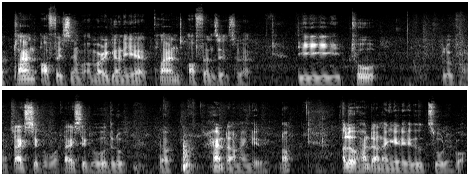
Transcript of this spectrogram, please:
a planned offensive American ရဲ့ planned offensive ဆိုတော့ဒီထိုး ဘယ်လိုခေါ်မလဲတိုက်စစ်ကိုပေါ့တိုက်စစ်ကိုသူတို့ဟန်တာနိုင်ခဲ့တယ်ပေါ့နော်အဲ့လိုဟန်တာနိုင်ခဲ့တယ်သူဆိုတယ်ပေါ့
